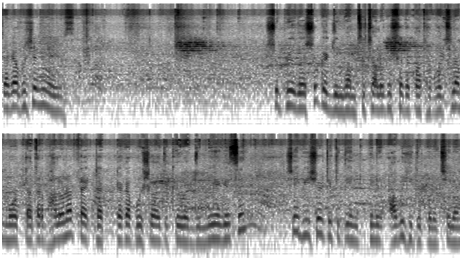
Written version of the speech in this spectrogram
টাকা পয়সা নিয়ে গেছে সুপ্রিয় দর্শক, একজন গামছা চালকের সাথে কথা বলছিলাম। মোটটা তার ভালো না একটা টাকা পয়সা হয়তো কেউ একজন নিয়ে গেছে। সেই বিষয়টিকে তিনি অবহিত করেছিলেন।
